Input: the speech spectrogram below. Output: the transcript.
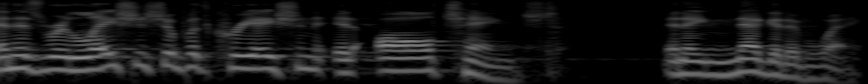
and his relationship with creation, it all changed in a negative way.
